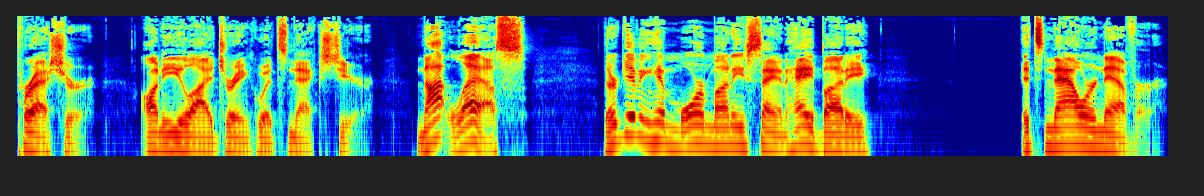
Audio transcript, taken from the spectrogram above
pressure on Eli Drinkwitz next year, not less. They're giving him more money saying, hey, buddy, it's now or never.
